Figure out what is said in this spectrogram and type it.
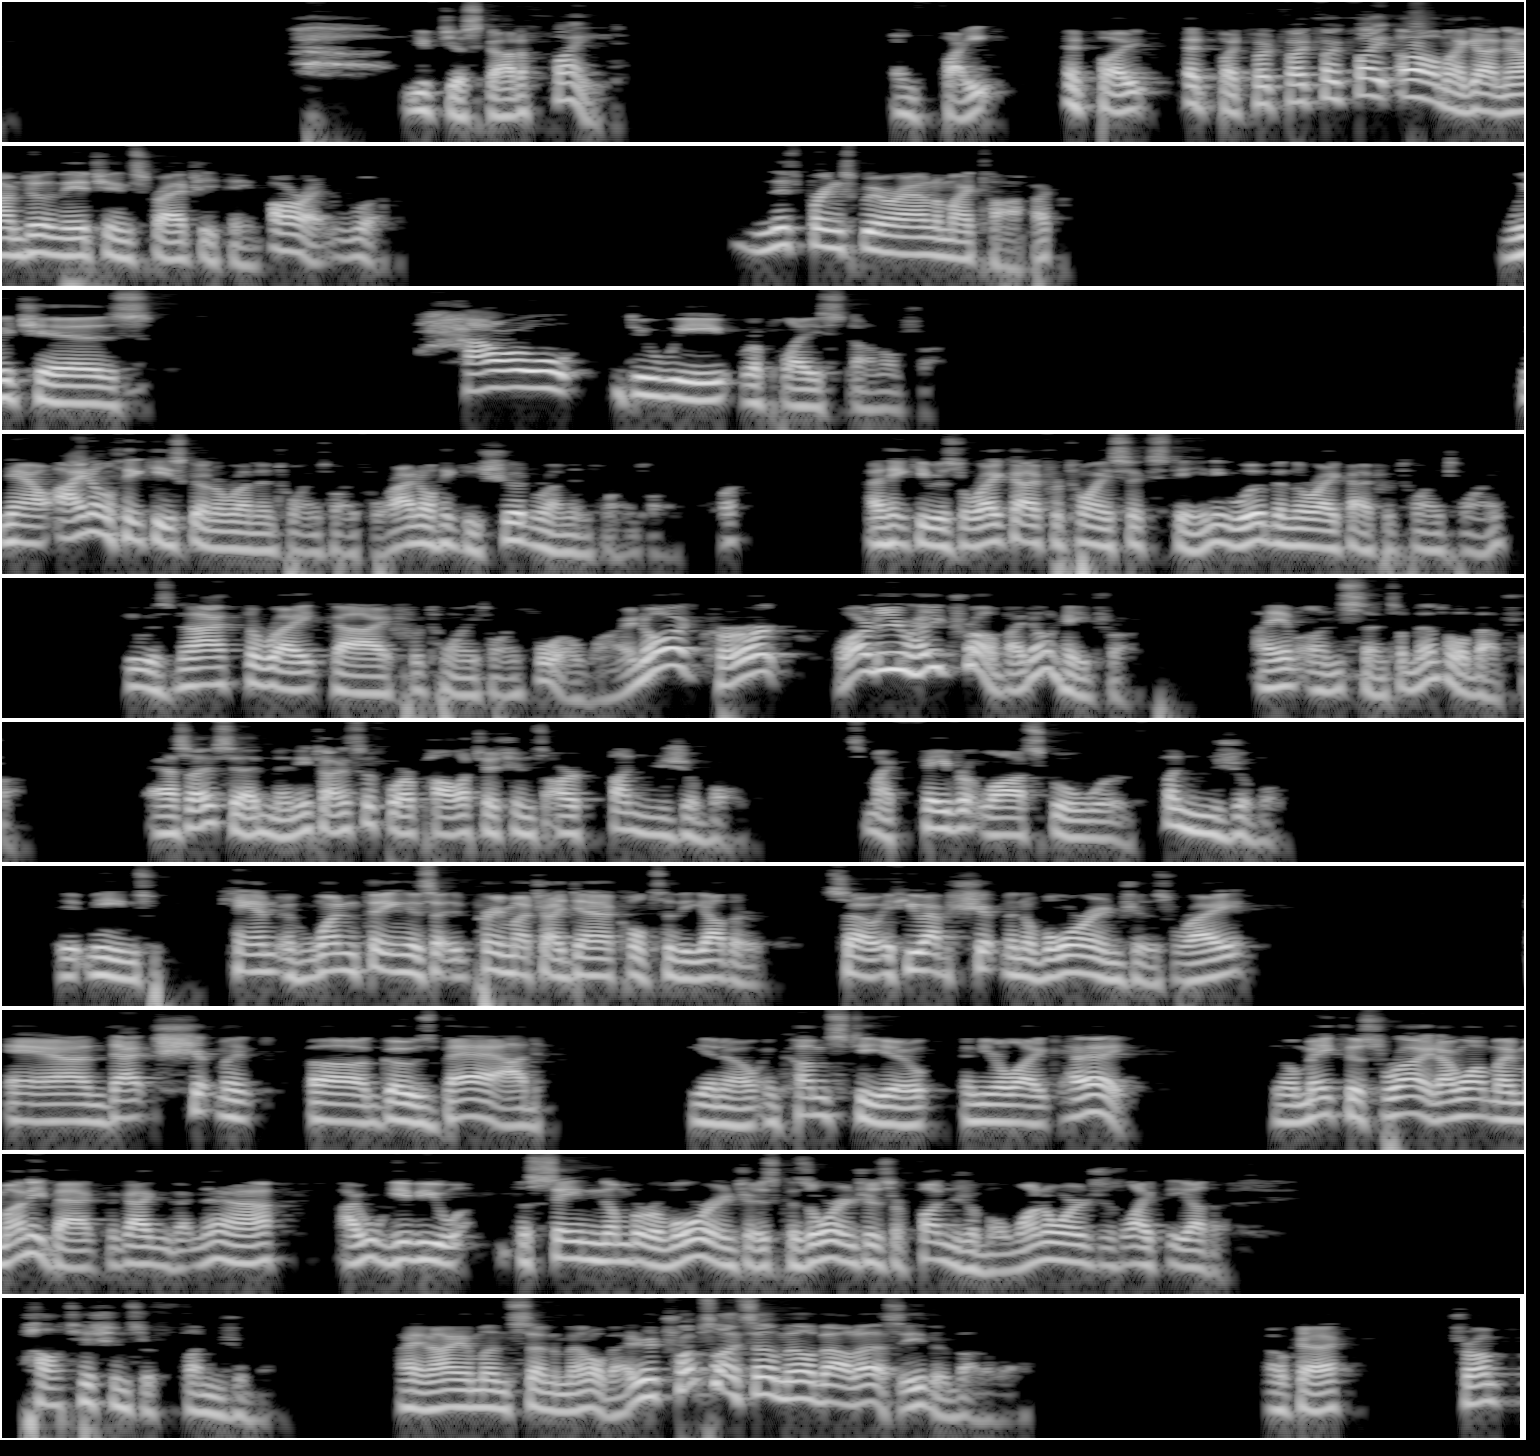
You've just got to fight. And fight, and fight, and fight, fight, fight, fight, fight. Oh my god, now I'm doing the itchy and scratchy thing. All right, look. This brings me around to my topic, which is how do we replace Donald Trump? Now, I don't think he's going to run in 2024. I don't think he should run in 2024. I think he was the right guy for 2016. He would have been the right guy for 2020. He was not the right guy for 2024. Why not, Kurt? Why do you hate Trump? I don't hate Trump. I am unsentimental about Trump. As I've said many times before, politicians are fungible. It's my favorite law school word, fungible. It means can one thing is pretty much identical to the other. So if you have a shipment of oranges, right, and that shipment uh, goes bad, you know, and comes to you, and you're like, hey, you know, make this right. I want my money back. The guy can go, nah, I will give you the same number of oranges because oranges are fungible. One orange is like the other. Politicians are fungible. And I am unsentimental about it. Trump's not sentimental about us either, by the way. Okay? Trump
